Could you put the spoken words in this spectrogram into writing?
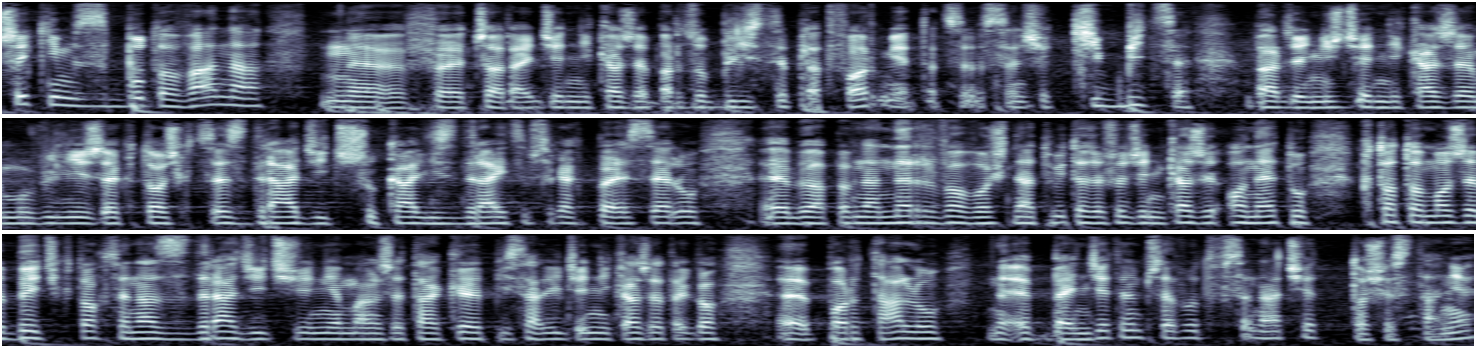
przy kim zbudowana. Wczoraj dziennikarze bardzo bliscy Platformie, tacy w sensie kibice bardziej niż dziennikarze mówili, że ktoś chce zdradzić, szukali zdrajcy w szekach PSL-u. E, była pewna nerwowość na Twitterze wśród dziennikarzy Onetu. Kto to może być? Kto chce nas zdradzić? Niemalże tak e, pisali dziennikarze tego e, portalu. Będzie ten przewrót w Senacie? To się stanie?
